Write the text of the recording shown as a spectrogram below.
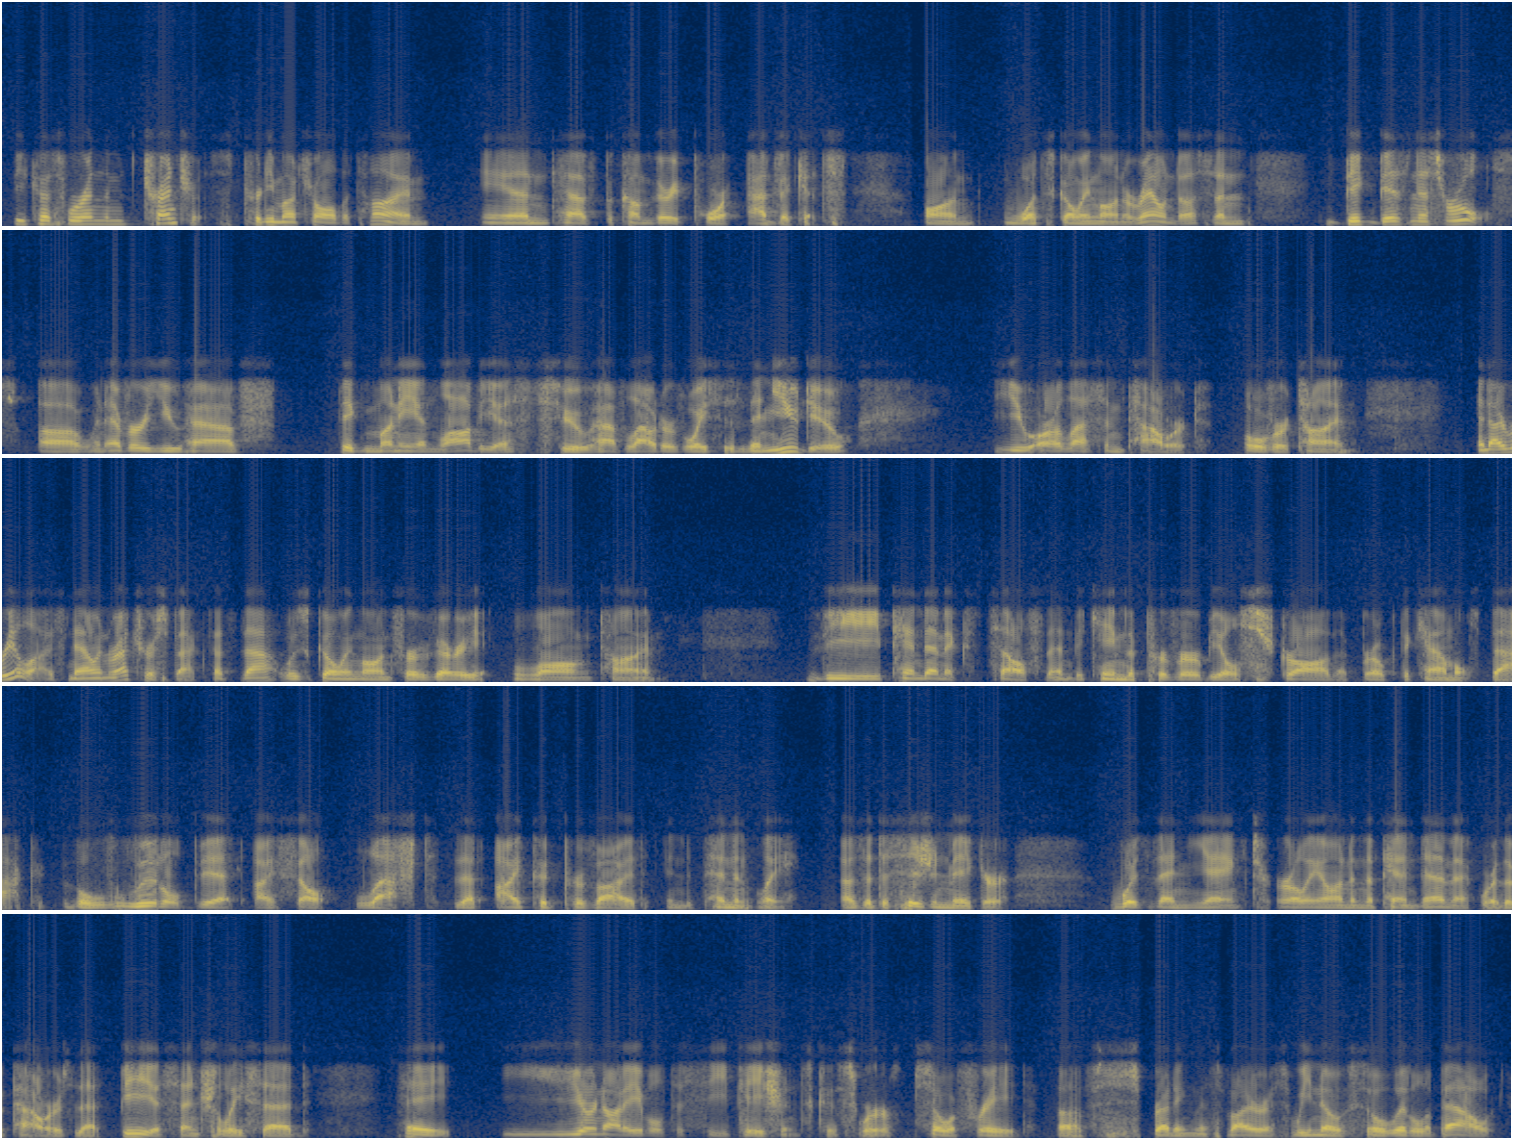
because we're in the trenches pretty much all the time and have become very poor advocates on what's going on around us and big business rules. Uh, whenever you have big money and lobbyists who have louder voices than you do, you are less empowered over time. And I realize now in retrospect that that was going on for a very long time. The pandemic itself then became the proverbial straw that broke the camel's back. The little bit I felt left that I could provide independently as a decision maker was then yanked early on in the pandemic where the powers that be essentially said, hey, you're not able to see patients because we're so afraid of spreading this virus we know so little about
